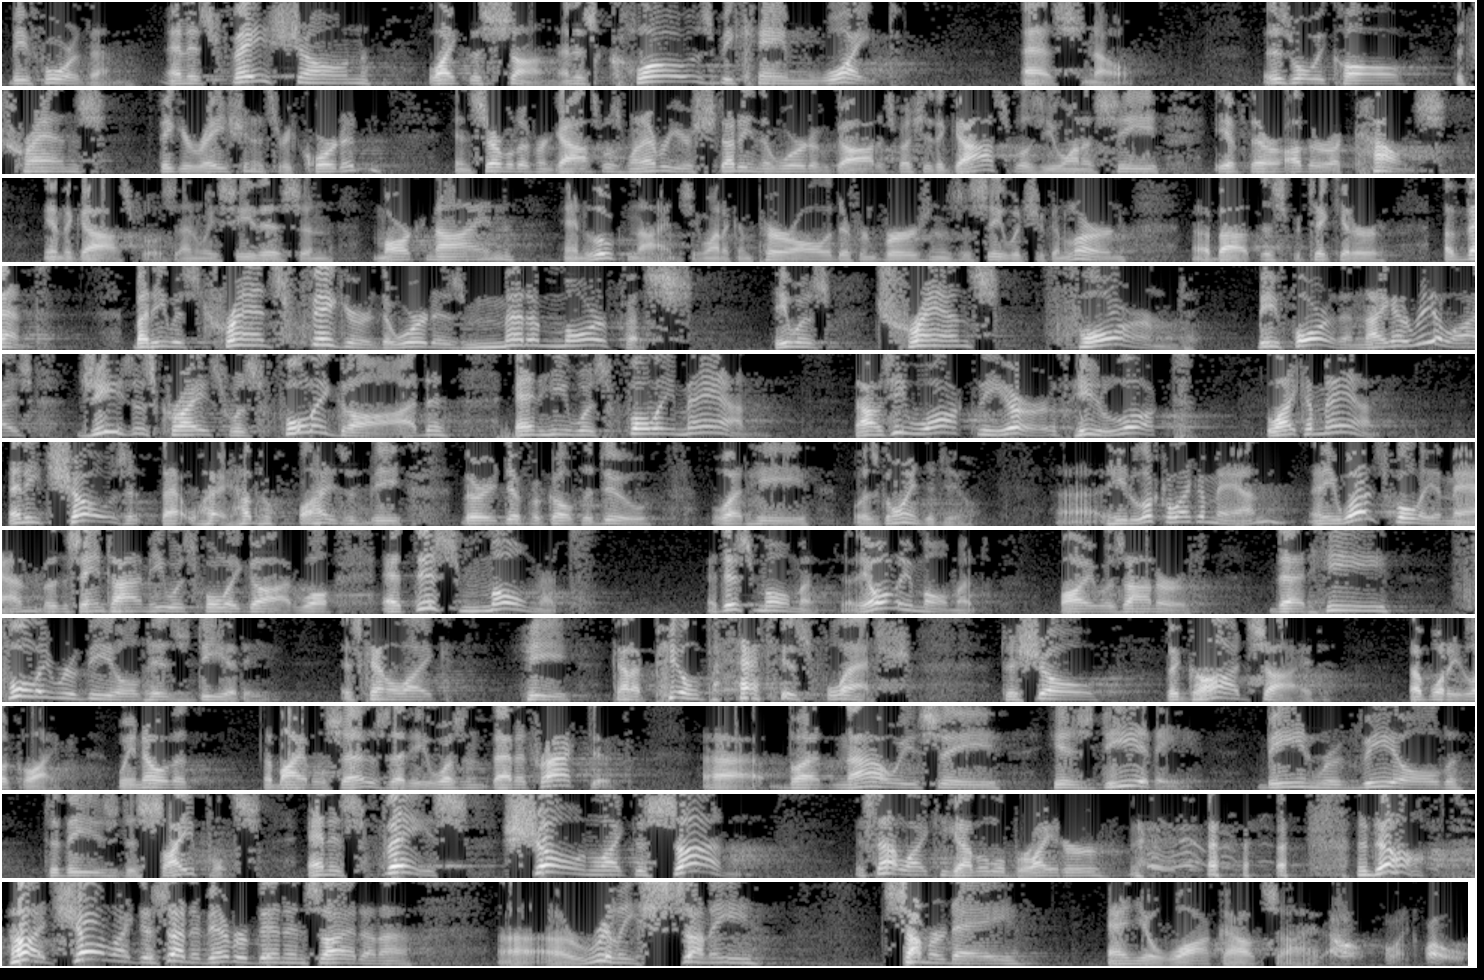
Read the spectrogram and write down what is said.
before them, and his face shone like the sun, and his clothes became white as snow. This is what we call the transfiguration. It's recorded in several different Gospels. Whenever you're studying the Word of God, especially the Gospels, you want to see if there are other accounts in the Gospels. And we see this in Mark 9 and Luke 9. So you want to compare all the different versions to see what you can learn about this particular event. But he was transfigured. The word is metamorphos. He was transformed before them. Now you got to realize Jesus Christ was fully God and he was fully man. Now as he walked the earth, he looked like a man. And he chose it that way. Otherwise, it'd be very difficult to do what he was going to do. Uh, he looked like a man, and he was fully a man, but at the same time, he was fully God. Well, at this moment, at this moment, the only moment while he was on earth, that he fully revealed his deity. It's kind of like he kind of peeled back his flesh to show the God side of what he looked like. We know that the Bible says that he wasn't that attractive. Uh, but now we see his deity being revealed to these disciples. And his face shone like the sun. It's not like he got a little brighter. no, no, it shone like the sun. Have you ever been inside on a, a really sunny summer day and you walk outside? Oh, like, whoa,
